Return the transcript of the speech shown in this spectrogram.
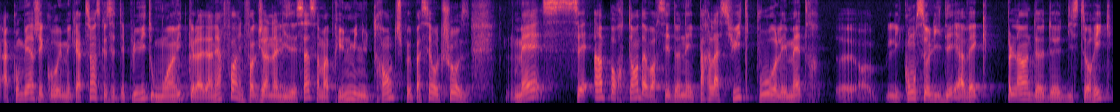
à combien j'ai couru mes 400 Est-ce que c'était plus vite ou moins vite que la dernière fois? Une fois que j'ai analysé ça, ça m'a pris 1 minute 30, je peux passer à autre chose. Mais c'est important d'avoir ces données par la suite pour les mettre, euh, les consolider avec plein d'historiques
